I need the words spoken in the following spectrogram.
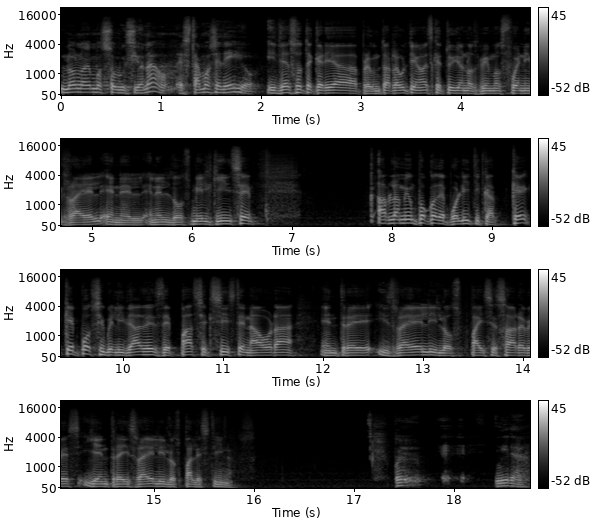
no lo hemos solucionado, estamos en ello. Y de eso te quería preguntar, la última vez que tú y yo nos vimos fue en Israel en el, en el 2015. Háblame un poco de política. ¿Qué, ¿Qué, posibilidades de paz existen ahora entre Israel y los países árabes y entre Israel y los palestinos? Pues eh, mira,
